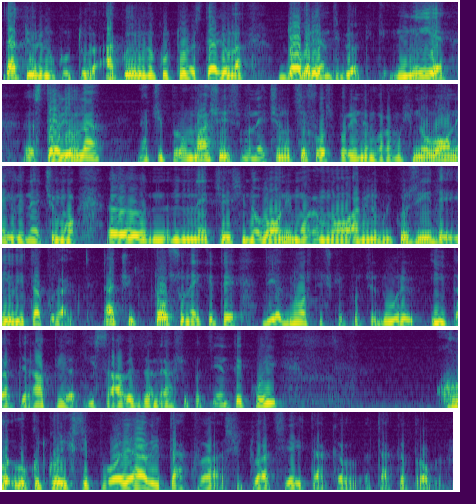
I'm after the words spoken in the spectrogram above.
Dati urinu kulturu. Ako je urinu kultura sterilna, dobar je antibiotik. Nije e, sterilna, znači promašili smo, nećemo cefalosporine, moramo hinolone ili nećemo, e, neće hinoloni, moramo aminoglikozide ili tako dalje. Znači, to su neke te diagnostičke procedure i ta terapija i savjet za naše pacijente koji kod kojih se pojavi takva situacija i takav problem.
